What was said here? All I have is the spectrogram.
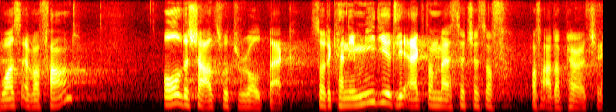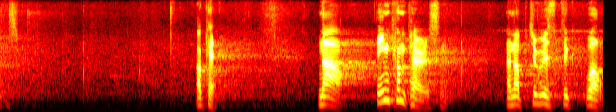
was ever found, all the shards would roll back. So they can immediately act on messages of, of other parachains. OK. Now, in comparison, an optimistic, well,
